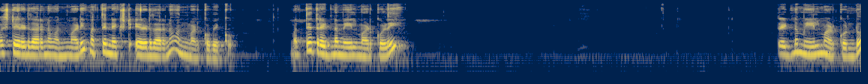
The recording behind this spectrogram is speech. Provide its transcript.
ಫಸ್ಟ್ ಎರಡು ದಾರನ ಒಂದು ಮಾಡಿ ಮತ್ತೆ ನೆಕ್ಸ್ಟ್ ಎರಡು ದಾರನ ಒಂದು ಮಾಡ್ಕೋಬೇಕು. ಮತ್ತೆ ಥ್ರೆಡ್ನ ಮೇಲ್ ಮಾಡ್ಕೊಳ್ಳಿ. ಥ್ರೆಡ್ನ ಮೇಲ್ ಮಾಡಿಕೊಂಡು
